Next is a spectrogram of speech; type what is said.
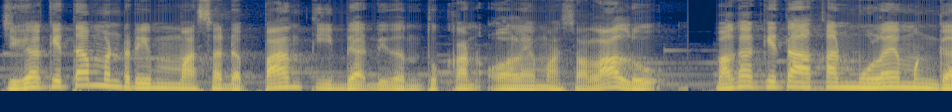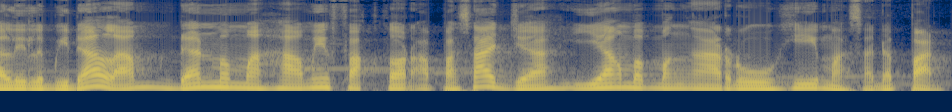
Jika kita menerima masa depan tidak ditentukan oleh masa lalu, maka kita akan mulai menggali lebih dalam dan memahami faktor apa saja yang mempengaruhi masa depan.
